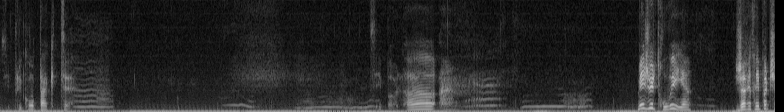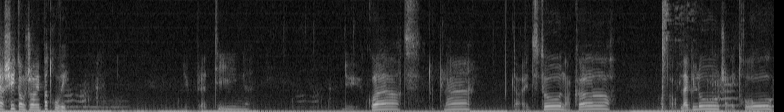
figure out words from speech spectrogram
C'est plus compact. Là. Mais je vais le trouver, hein. J'arrêterai pas de chercher tant que j'aurai pas trouvé. Du platine. Du quartz, tout plein. De la redstone encore. Encore de la glow, j'en ai trop.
